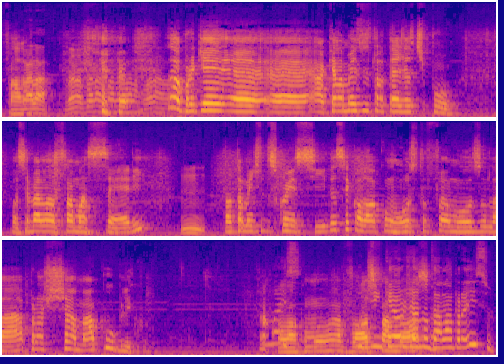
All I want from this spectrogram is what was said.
Fala. Vai lá, vai lá, vai lá, vai lá, vai. Não, porque é, é aquela mesma estratégia, tipo, você vai lançar uma série Hum, totalmente desconhecida, você coloca um rosto famoso lá pra chamar público. Mas coloca uma o voz Jim famosa. Carrey já não tá lá pra isso?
